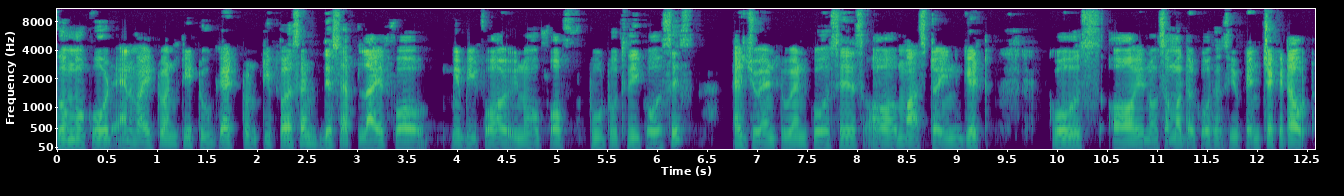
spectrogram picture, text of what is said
Promo code NY20 to get 20%. This applies for maybe for you know for two to three courses, Azure end-to-end courses or Master in Git course or you know some other courses. You can check it out.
